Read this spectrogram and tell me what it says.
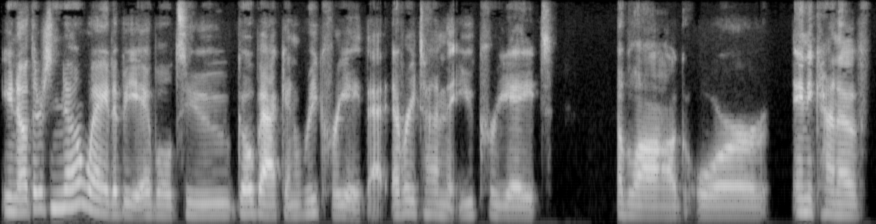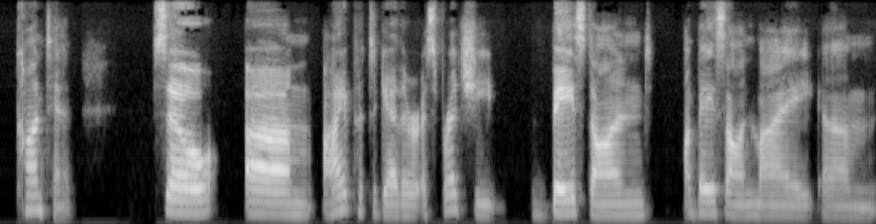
you know there's no way to be able to go back and recreate that every time that you create a blog or any kind of content so um i put together a spreadsheet based on based on my um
